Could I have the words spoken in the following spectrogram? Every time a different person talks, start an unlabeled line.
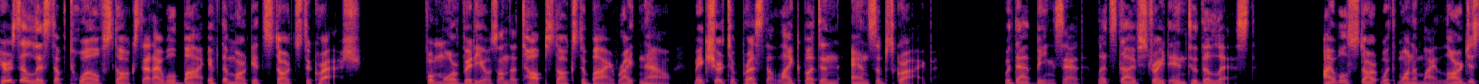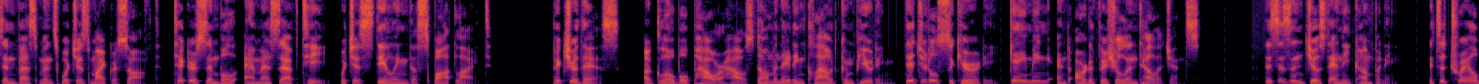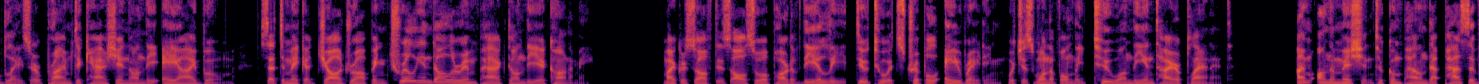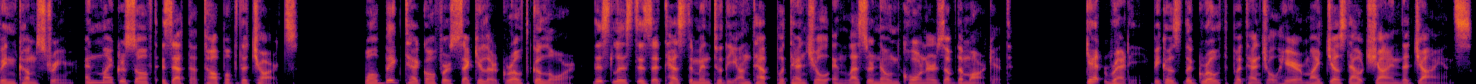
here's a list of 12 stocks that I will buy if the market starts to crash. For more videos on the top stocks to buy right now, make sure to press the like button and subscribe. With that being said, let's dive straight into the list. I will start with one of my largest investments, which is Microsoft, ticker symbol MSFT, which is stealing the spotlight. Picture this a global powerhouse dominating cloud computing, digital security, gaming, and artificial intelligence. This isn't just any company, it's a trailblazer primed to cash in on the AI boom, set to make a jaw dropping trillion dollar impact on the economy. Microsoft is also a part of the elite due to its AAA rating, which is one of only two on the entire planet. I'm on a mission to compound that passive income stream, and Microsoft is at the top of the charts. While big tech offers secular growth galore, this list is a testament to the untapped potential in lesser known corners of the market. Get ready, because the growth potential here might just outshine the giants.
